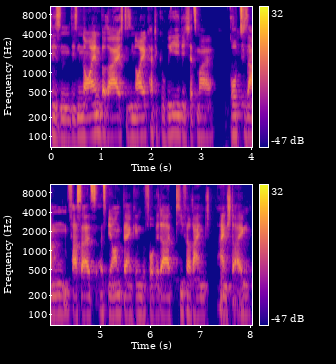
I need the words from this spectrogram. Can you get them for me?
diesen, diesen neuen Bereich, diese neue Kategorie, die ich jetzt mal grob zusammenfasse als, als Beyond Banking, bevor wir da tiefer rein einsteigen.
